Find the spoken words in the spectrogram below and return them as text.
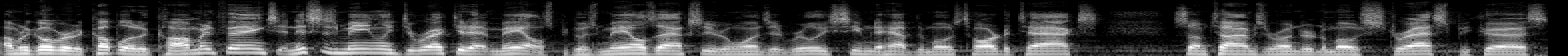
I'm going to go over a couple of the common things. And this is mainly directed at males because males actually are the ones that really seem to have the most heart attacks. Sometimes they're under the most stress because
